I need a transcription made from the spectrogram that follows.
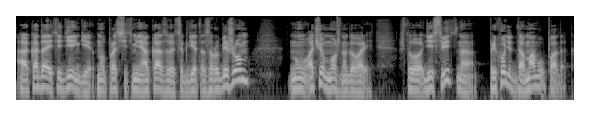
а когда эти деньги, ну, простите меня, оказываются где-то за рубежом, ну, о чем можно говорить? Что действительно приходят дома в упадок.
